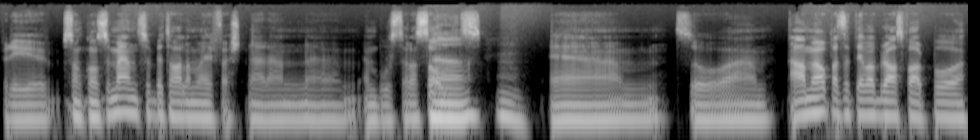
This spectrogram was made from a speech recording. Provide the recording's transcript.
För det är ju, som konsument så betalar man ju först när en, eh, en bostad har sålts. Eh, så eh, ja, men jag hoppas att det var bra svar på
